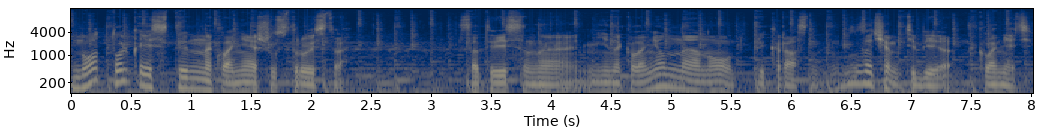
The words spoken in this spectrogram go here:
Но только если ты наклоняешь устройство. Соответственно, не наклоненное, но прекрасно. Ну, зачем тебе наклонять?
